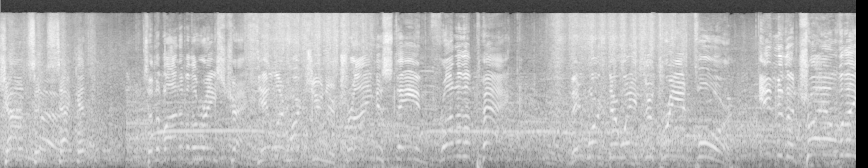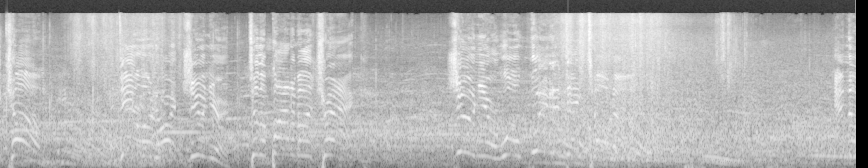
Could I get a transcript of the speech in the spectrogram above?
Johnson second. To the bottom of the racetrack. Dale Earnhardt Jr. trying to stay in front of the pack. They work their way through three and four. Into the tri-oval they come. Dale Earnhardt Jr. to the bottom of the track. Jr. will win at Daytona. And the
